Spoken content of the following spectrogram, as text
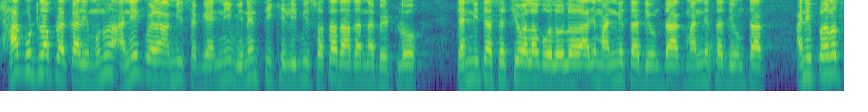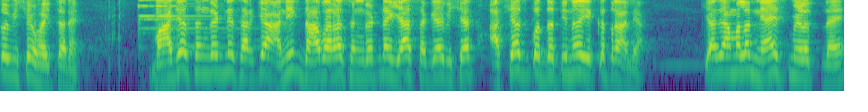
हा कुठला प्रकार आहे? म्हणून अनेक वेळा आम्ही सगळ्यांनी विनंती केली. मी स्वतः दादांना भेटलो. त्यांनी त्या सचिवाला बोलवलं आणि मान्यता देऊन टाक मान्यता देऊन टाक. आणि परत तो विषय व्हायचा नाही. माझ्या संघटनेसारख्या अनेक दहा बारा संघटना या सगळ्या विषयात अशाच पद्धतीनं एकत्र आल्या की आज आम्हाला न्यायच मिळत नाही.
